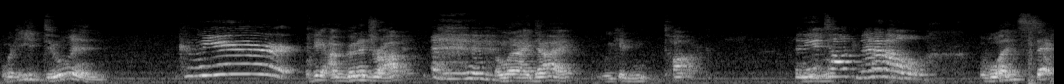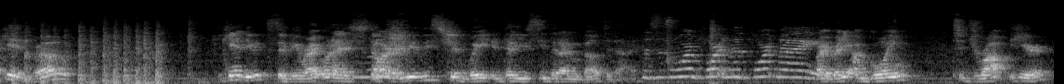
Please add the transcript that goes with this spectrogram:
What are you doing? Come here! Okay, I'm gonna drop, and when I die, we can talk. Can you talk now. One second, bro. You can't do this to me right when I start. You at least should wait until you see that I'm about to die. This is more important than Fortnite. Alright, ready? I'm going to drop here.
